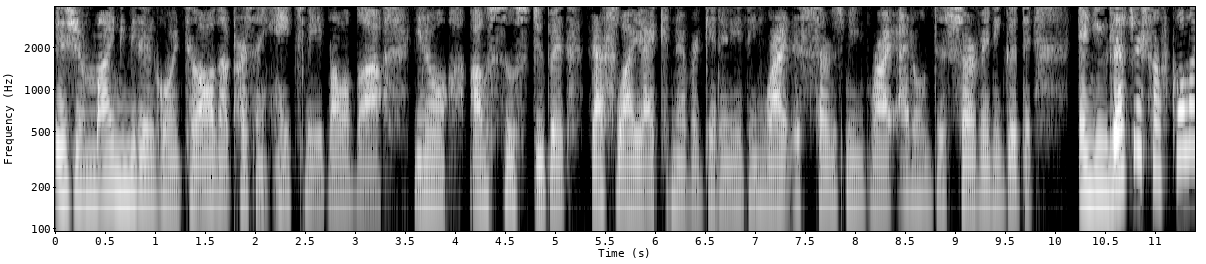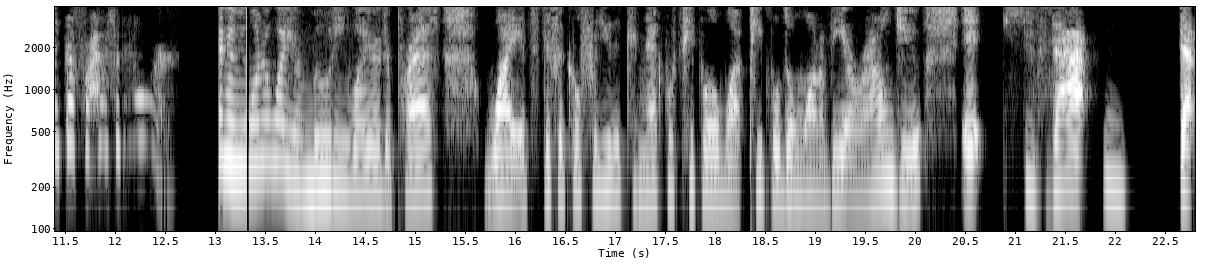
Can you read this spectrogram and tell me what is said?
Is your mind immediately going to, oh, that person hates me, blah, blah, blah. You know, I'm so stupid. That's why I can never get anything right. It serves me right. I don't deserve any good thing. And you let yourself go like that for half an hour. And then you wonder why you're moody, why you're depressed, why it's difficult for you to connect with people, why people don't want to be around you. It, that, that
